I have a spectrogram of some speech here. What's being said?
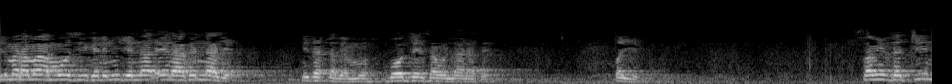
ilma namaa ammoo sii kenninuu jennaan eenaa kennaa jedhe ni dadhabe ammoo booddee isaa wallaalaa ta'e طيب سمي دجين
